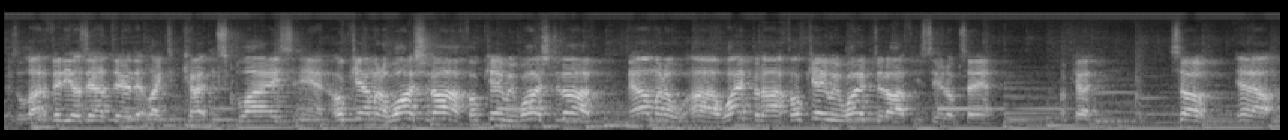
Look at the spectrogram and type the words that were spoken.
There's a lot of videos out there that like to cut and splice and, okay, I'm gonna wash it off. Okay, we washed it off. Now I'm gonna uh, wipe it off. Okay, we wiped it off. You see what I'm saying? Okay. So, you know,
